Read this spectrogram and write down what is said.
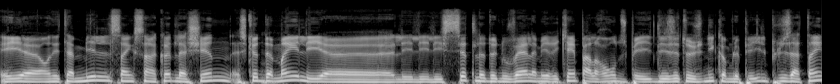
et euh, on est à 1500 cas de la Chine. Est-ce que demain, les, les, les, sites de nouvelles américains parleront du pays des États-Unis comme le pays le plus atteint?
